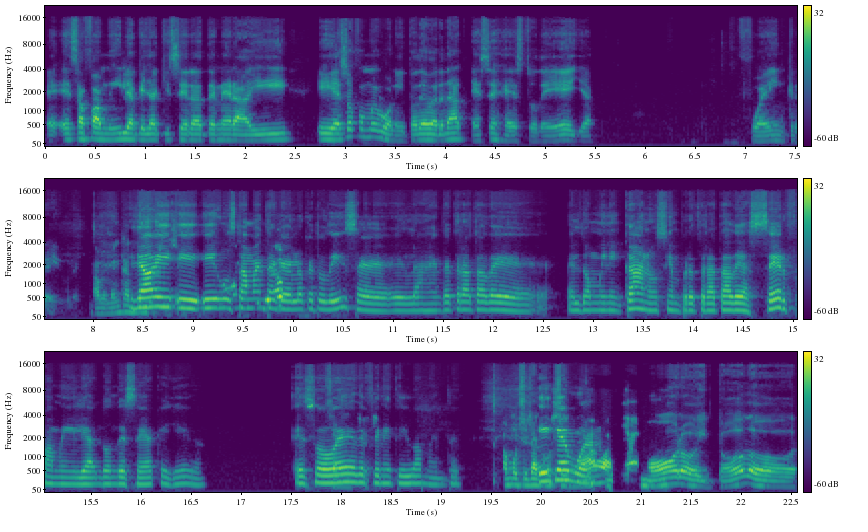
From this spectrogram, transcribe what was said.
e, esa familia que ella quisiera tener ahí. Y eso fue muy bonito, de verdad, ese gesto de ella fue increíble. A mí me encantó. y, justamente que es lo que tú dices, eh, la gente trata de, el dominicano siempre trata de hacer familia donde sea que llega. Eso es definitivamente. A muchachas y qué bueno. amor y todo.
